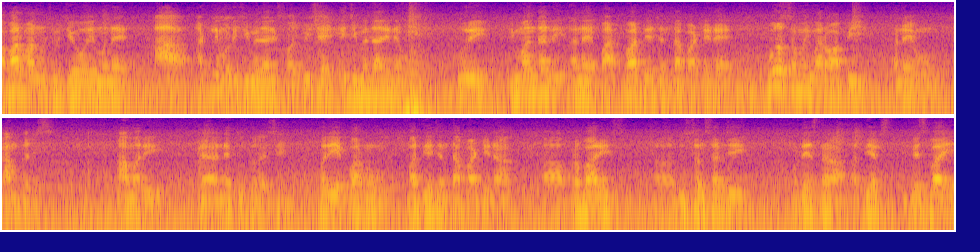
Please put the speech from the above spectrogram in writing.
આભાર માનું છું જેઓએ મને આ આટલી મોટી જિમ્મેદારી સોંપી છે. એ જિમ્મેદારીને હું પૂરી ઈમાનદારી અને ભારતીય જનતા પાર્ટીને પૂરો સમય મારો આપી અને હું કામ કરીશ. આ મારી નેતૃત્વ રહેશે. ફરી એકવાર હું ભારતીય જનતા પાર્ટીના પ્રભારી દુષ્યંત સરજી, પ્રદેશના અધ્યક્ષ દિપેશભાઈ,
